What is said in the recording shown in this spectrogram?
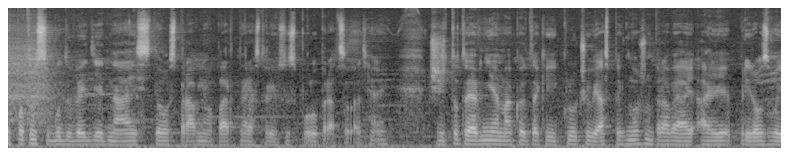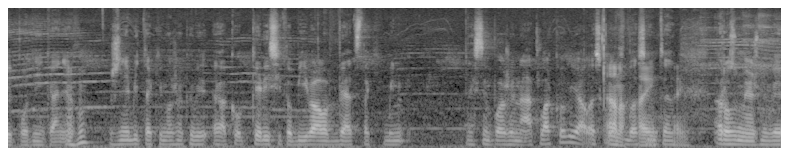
tak potom si budú vedieť nájsť toho správneho partnera, s ktorým sú spolupracovať. Hej. Čiže toto ja vnímam ako taký kľúčový aspekt, možno práve aj, aj pri rozvoji podnikania. Uh-huh. Že nebyť taký možno, ako, ako kedy si to bývalo viac taký nechcem povedať, že nátlakový, ale skôr ano, vlastne aj, ten, aj. rozumieš mi, že,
